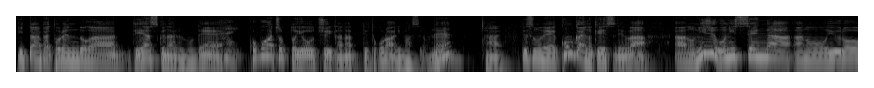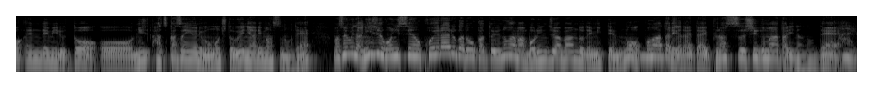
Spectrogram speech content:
一旦やっぱりトレンドが出やすくなるので、はい、ここがちょっと要注意かなっていうところはありますよね。うん、はい。ですので、今回のケースでは、あの、25日線が、あの、ユーロ円で見ると、20日線よりももうちょっと上にありますので、まあそういう意味では25日線を超えられるかどうかというのが、まあ、ボリンジャーバンドで見ても、うん、このあたりがだいたいプラスシグマあたりなので、はい、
